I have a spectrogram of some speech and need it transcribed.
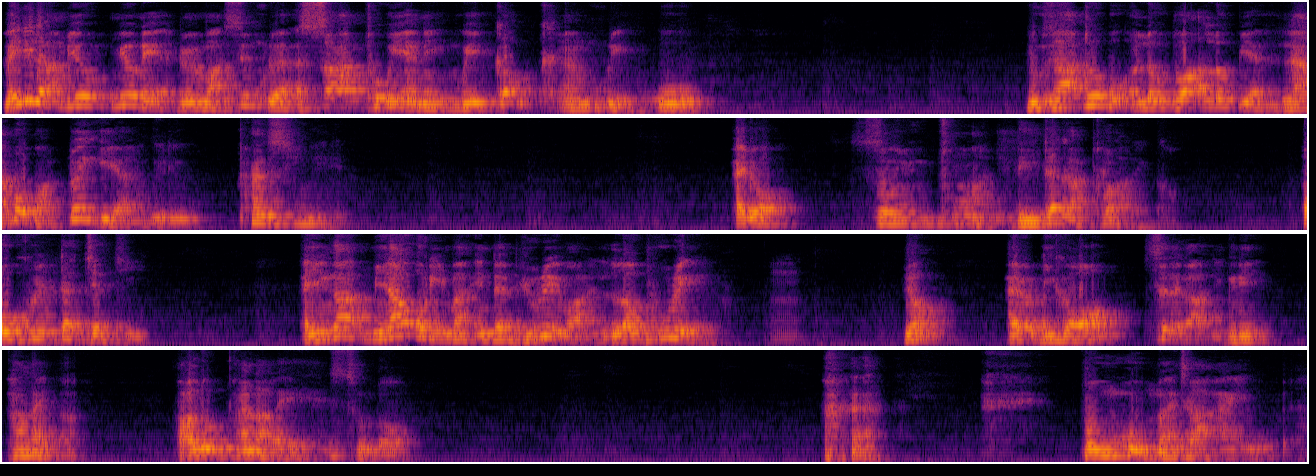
မိဒီလာမြို့မြို့နယ်အတွင်းမှာစစ်မှုတွေအစားထိုးရန်နေငွေကောက်ခံမှုတွေကိုလူစားထိုးဖို့အလုပ်သွားအလုပ်ပြန်လမ်းပေါ်မှာတွေ့ကြရလူတွေကိုဖမ်းဆီးနေတယ်အဲ့တော့ဇော်ယူထွန်းကလေတက်ကထွက်လာတယ်ကောင်အုတ်ခွင်းတက်ချက်ကြီးအရင်ကမြောက်ဝတီမှာအင်တာဗျူးတွေပါတယ်လောက်ဖူးတယ်နော် အဲ့တော့ဒီကောင်စစ်တပ်ကဒီကနေ့ဖမ်းလိုက်ပါဘာလို့ဖမ်းတာလဲဆိုတော့ဘုံမှုမှန်ချတိုင်းကိုဗျာ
